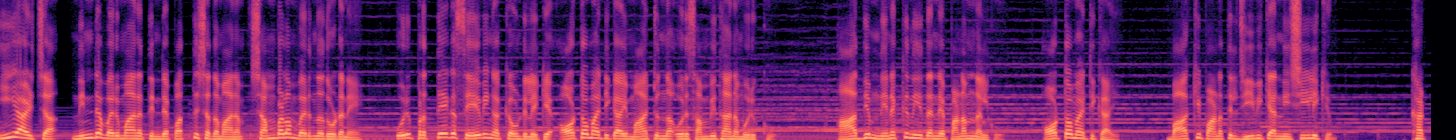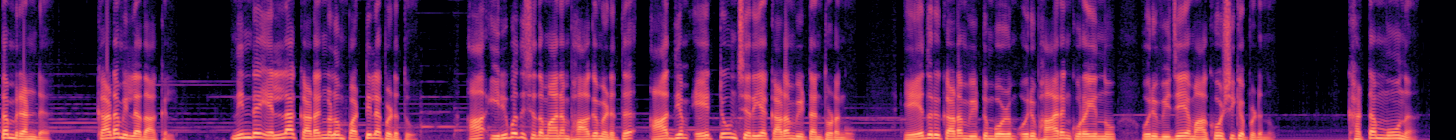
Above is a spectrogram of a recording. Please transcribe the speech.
ഈ ആഴ്ച നിന്റെ വരുമാനത്തിന്റെ പത്ത് ശതമാനം ശമ്പളം വരുന്നതുടനെ ഒരു പ്രത്യേക സേവിംഗ് അക്കൗണ്ടിലേക്ക് ഓട്ടോമാറ്റിക്കായി മാറ്റുന്ന ഒരു സംവിധാനം ഒരുക്കൂ. ആദ്യം നിനക്ക് നീ തന്നെ പണം നൽകൂ. ഓട്ടോമാറ്റിക്കായി. ബാക്കി പണത്തിൽ ജീവിക്കാൻ നീ ശീലിക്കും. ഘട്ടം രണ്ട്. കടമില്ലാതാക്കൽ. നിന്റെ എല്ലാ കടങ്ങളും പട്ടിലപ്പെടുത്തു. ആ ഇരുപത് ശതമാനം ഭാഗമെടുത്ത് ആദ്യം ഏറ്റവും ചെറിയ കടം വീട്ടാൻ തുടങ്ങൂ. ഏതൊരു കടം വീട്ടുമ്പോഴും ഒരു ഭാരം കുറയുന്നു ഒരു വിജയം ആഘോഷിക്കപ്പെടുന്നു. ഘട്ടം മൂന്ന്.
